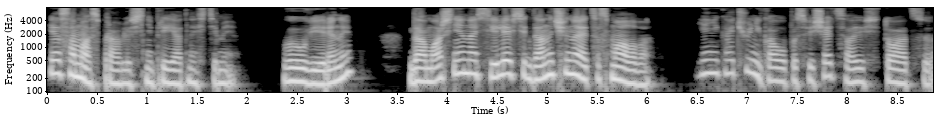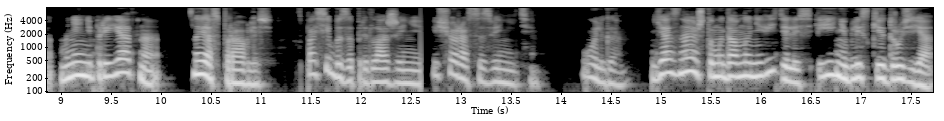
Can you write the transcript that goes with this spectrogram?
Я сама справлюсь с неприятностями». «Вы уверены? Домашнее насилие всегда начинается с малого. Я не хочу никого посвящать свою ситуацию. Мне неприятно, но я справлюсь. Спасибо за предложение. Еще раз извините. Ольга, я знаю, что мы давно не виделись и не близкие друзья,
